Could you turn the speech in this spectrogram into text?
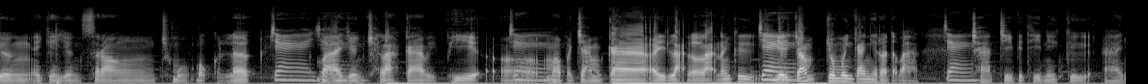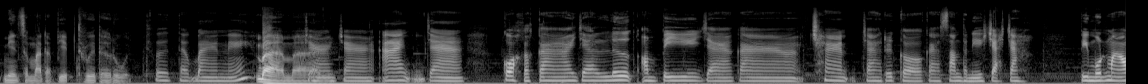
យើងអីគេយើងស្រង់ឈ្មោះបុគ្គលិកចាចាបាទយើងឆ្លាស់ការវិភាគអឺចាមកប្រចាំការអីលាក់លាក់ហ្នឹងគឺចានិយាយចំជុំវិញការងាររដ្ឋបាលចា Chat GPT នេះគឺអាចមានសមត្ថភាពធ្វើទៅរួចធ្វើទៅបានណាបាទបាទចាចាអាចចាកោះកកាយចាលើកអំពីចាការឆាតចាឬក៏ការសន្ទនាចាស់ចាស់ ពីមុនមក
